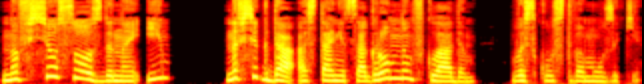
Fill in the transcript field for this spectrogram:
Но все созданное им навсегда останется огромным вкладом в искусство музыки.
